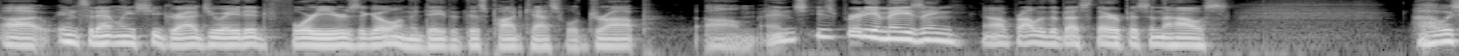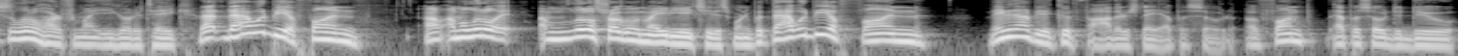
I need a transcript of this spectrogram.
Uh, incidentally, she graduated four years ago on the day that this podcast will drop. Um, and she's pretty amazing, uh, probably the best therapist in the house. Uh, which is a little hard for my ego to take. That that would be a fun I'm a little I'm a little struggling with my ADHD this morning, but that would be a fun Maybe that'd be a good Father's Day episode, a fun episode to do.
